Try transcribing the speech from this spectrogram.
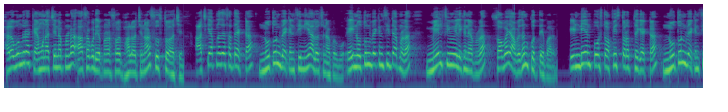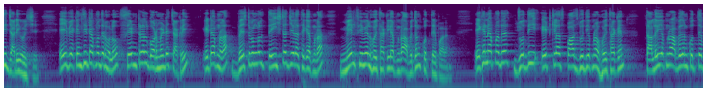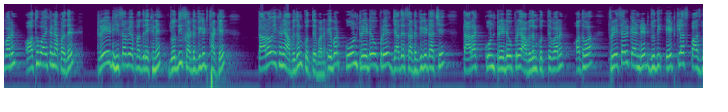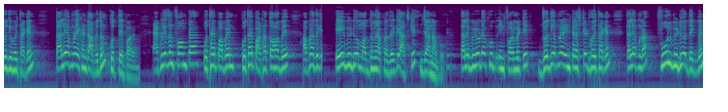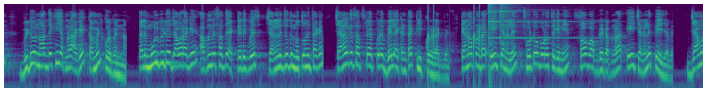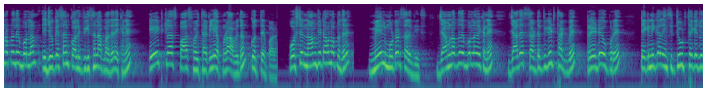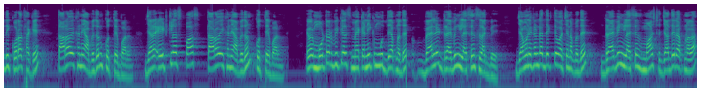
Hello বন্ধুরা, কেমন আছেন আপনারা? আশা করি আপনারা সবাই ভালো আছেন আর সুস্থ আছেন। আজকে আপনাদের সাথে একটা নতুন ভ্যাকেন্সি নিয়ে আলোচনা করব। এই নতুন ভ্যাকেন্সিটা আপনারা মেল ফিমেল এখানে আপনারা সবাই আবেদন করতে পারেন। ইন্ডিয়ান পোস্ট অফিস তরফ থেকে একটা নতুন ভ্যাকেন্সি জারি হয়েছে। এই ভ্যাকেন্সিটা আপনাদের হলো সেন্ট্রাল গভর্নমেন্টের চাকরি। এটা আপনারা ওয়েস্ট বেঙ্গল তেইশটা জেলা থেকে আপনারা মেল ফিমেল হয়ে থাকলে আপনারা আবেদন করতে পারেন। এখানে আপনাদের যদি এইট ক্লাস পাস যদি আপনারা হয়ে থাকেন, তাহলেই আপনারা আবেদন করতে পারেন। অথবা এখানে আপনাদের ট্রেড হিসাবে আপনাদের এখানে যদি সার্টিফিকেট থাকে, তারাও এখানে আবেদন করতে পারেন। এবার কোন ট্রেডের উপরে যাদের সার্টিফিকেট আছে, তারা কোন ট্রেডের উপরে আবেদন করতে পারেন? অথবা ফ্রেশার ক্যান্ডিডেট যদি এইট ক্লাস পাস যদি হয়ে থাকেন, তাহলে আপনারা এখানটা আবেদন করতে পারেন। অ্যাপ্লিকেশন ফর্মটা কোথায় পাবেন, কোথায় পাঠাতে হবে, আপনাদেরকে এই ভিডিওর মাধ্যমে আপনাদেরকে আজকে জানাব। তাহলে ভিডিওটা খুব ইনফরমেটিভ যদি আপনারা ইন্টারেস্টেড হয়ে থাকেন, তাহলে আপনারা ফুল ভিডিও দেখবেন। ভিডিও না দেখেই আপনারা আগে কমেন্ট করবেন না। তাহলে মূল ভিডিও যাওয়ার আগে আপনাদের সাথে একটাই রিকোয়েস্ট চ্যানেলে যদি নতুন হয়ে থাকেন চ্যানেলকে সাবস্ক্রাইব করে বেল আইকনটা ক্লিক করে রাখবেন। কেন আপনারা এই চ্যানেলে ছোট বড় থেকে নিয়ে সব আপডেট আপনারা এই চ্যানেলে পেয়ে যাবেন। যেমন আপনাদের বললাম এডুকেশন কোয়ালিফিকেশান আপনাদের এখানে এইট ক্লাস পাস হয়ে থাকলে আপনারা আবেদন করতে পারেন। পোস্টের নাম যেটা হলো আপনাদের মেল মোটর সার্ভিস যেমন আপনাদের বললাম এখানে, যাদের সার্টিফিকেট থাকবে ট্রেডের উপরে টেকনিক্যাল ইনস্টিটিউট থেকে যদি করা থাকে, তারাও এখানে আবেদন করতে পারেন। যারা এইট ক্লাস পাস তারাও এখানে আবেদন করতে পারেন। এবার মোটর ভেহিকেলস মেকানিক মধ্যে আপনাদের ভ্যালিড ড্রাইভিং লাইসেন্স লাগবে। যেমন এখানটা দেখতে পাচ্ছেন আপনাদের ড্রাইভিং লাইসেন্স মাস্ট যাদের আপনারা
